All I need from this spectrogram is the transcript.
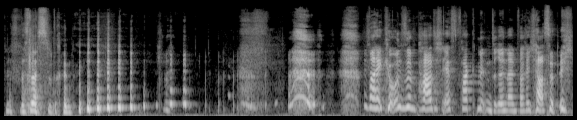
Das, das lässt du drin. Maike, unsympathisch, erst fuck mittendrin, einfach ich hasse dich.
